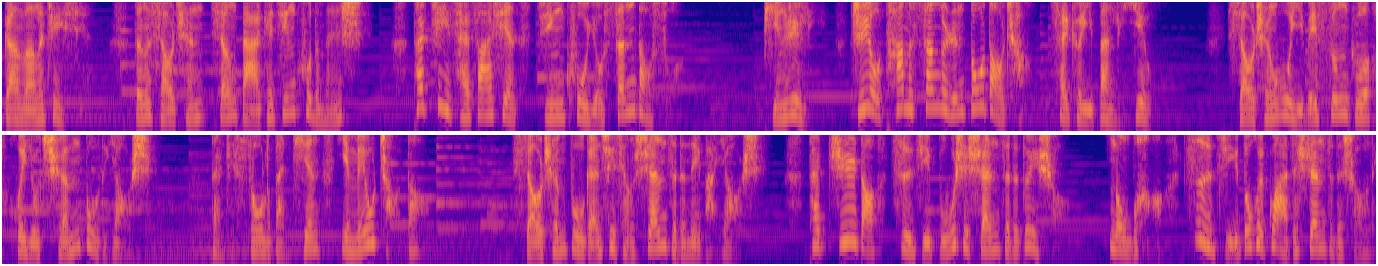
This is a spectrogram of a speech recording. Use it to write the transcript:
干完了这些。等小陈想打开金库的门时，他这才发现金库有三道锁。平日里只有他们三个人都到场才可以办理业务。小陈误以为孙哥会有全部的钥匙，但这搜了半天也没有找到。小陈不敢去抢山子的那把钥匙，他知道自己不是山子的对手，弄不好自己都会挂在山子的手里。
